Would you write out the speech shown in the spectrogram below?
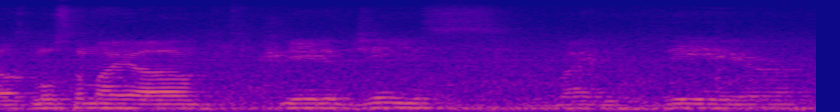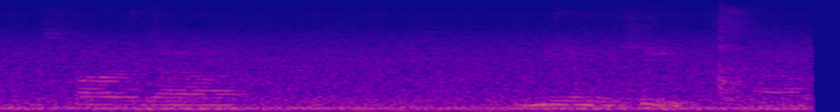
That was most of my um, creative genius right there as far as uh, me and the keys. Um,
